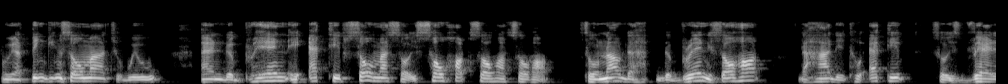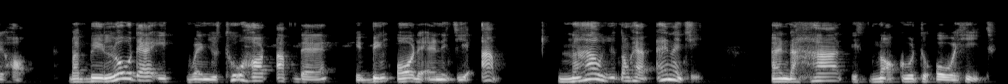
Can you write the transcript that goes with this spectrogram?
We are thinking so much. We and the brain is active so much, so it's so hot, so hot, so hot. So now the, the brain is so hot, the heart is too active, so it's very hot. But below that, it, when you're too hot up there, it brings all the energy up. Now you don't have energy. And the heart is not good to overheat.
